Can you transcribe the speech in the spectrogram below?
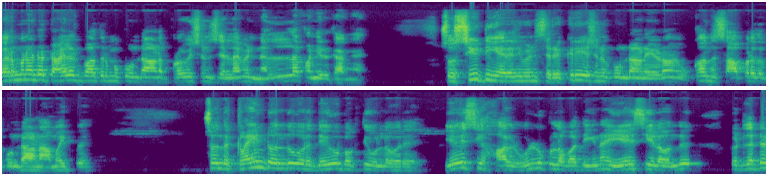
பெர்மனண்ட்டாக டாய்லெட் பாத்ரூமுக்கு உண்டான ப்ரொவிஷன்ஸ் எல்லாமே நல்லா பண்ணியிருக்காங்க ஸோ சீட்டிங் அரேஞ்ச்மெண்ட்ஸ் ரெக்ரியேஷனுக்கு உண்டான இடம் உட்காந்து சாப்பிட்றதுக்கு உண்டான அமைப்பு. ஸோ இந்த கிளைண்ட் வந்து ஒரு தெய்வ பக்தி உள்ளவர் ஏசி ஹால் உள்ளுக்குள்ள பார்த்தீங்கன்னா ஏசியில் வந்து கிட்டத்தட்ட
